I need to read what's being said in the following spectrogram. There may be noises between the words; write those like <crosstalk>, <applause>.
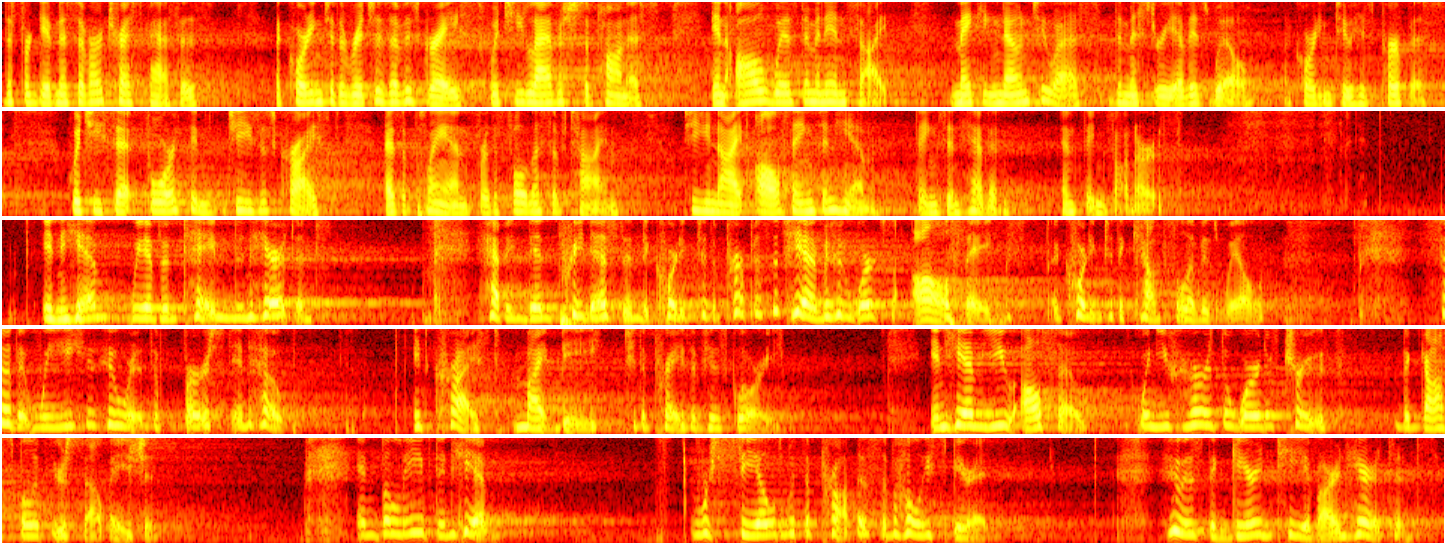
the forgiveness of our trespasses, according to the riches of his grace, which he lavishes upon us in all wisdom and insight, making known to us the mystery of his will, according to his purpose, which he set forth in Jesus Christ as a plan for the fullness of time, to unite all things in him, things in heaven and things on earth. In him we have obtained an inheritance having been predestined according to the purpose of Him who works all things according to the counsel of His will, so that we who were the first in hope in Christ might be to the praise of His glory. In Him you also, when you heard the word of truth, the gospel of your salvation, and believed in Him, were sealed with the promise of Holy Spirit who is the guarantee of our inheritance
